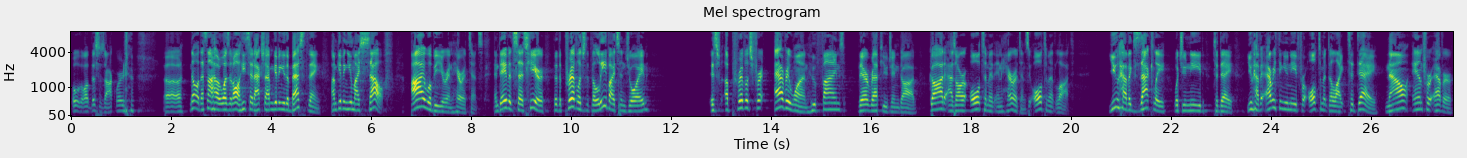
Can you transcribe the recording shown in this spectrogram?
Oh, well, this is awkward. uh, no, that's not how it was at all. He said, Actually, I'm giving you the best thing. I'm giving you myself. I will be your inheritance. And David says here that the privilege that the Levites enjoyed is a privilege for everyone who finds their refuge in God. God as our ultimate inheritance, the ultimate lot. You have exactly what you need today. You have everything you need for ultimate delight today, now, and forever,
